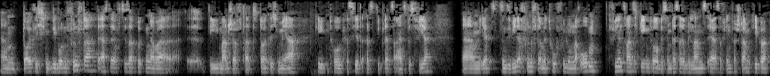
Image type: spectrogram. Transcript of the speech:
ähm, deutlich, die wurden Fünfter, der erste FC Saarbrücken, aber äh, die Mannschaft hat deutlich mehr Gegentore kassiert als die Plätze 1 bis 4. Ähm, jetzt sind sie wieder Fünfter mit Tuchfühlung nach oben. 24 Gegentore, bisschen bessere Bilanz. Er ist auf jeden Fall Stammkeeper.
